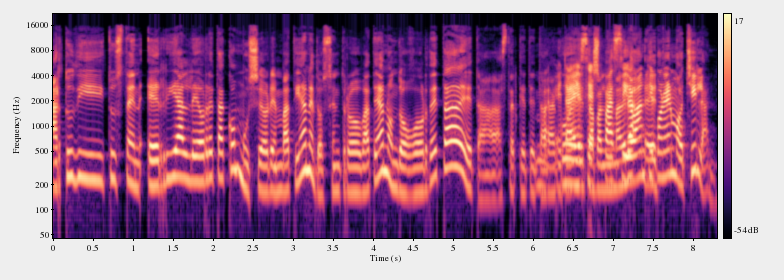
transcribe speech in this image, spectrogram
hartu dituzten herrialde horretako museoren batean edo zentro batean ondo gordeta eta azterketetarako eta ez espazio badira, antiponen motxilan.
